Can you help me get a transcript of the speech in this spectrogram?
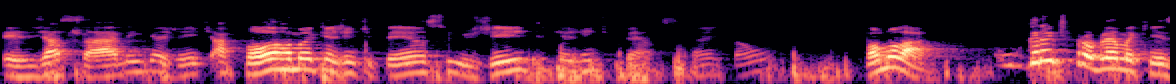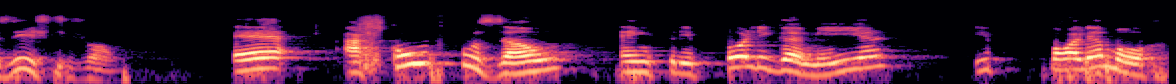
eles já sabem que a gente, a forma que a gente pensa, o jeito que a gente pensa. Né? Então, vamos lá. O grande problema que existe, João, é a confusão entre poligamia e poliamor.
